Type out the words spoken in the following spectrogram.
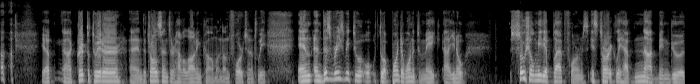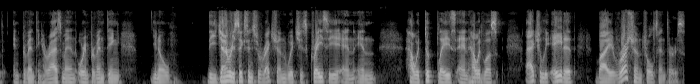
Yep, uh, crypto Twitter and the Troll Center have a lot in common, unfortunately, and and this brings me to to a point I wanted to make. Uh, you know, social media platforms historically have not been good in preventing harassment or in preventing, you know, the January 6th insurrection, which is crazy, and in how it took place and how it was actually aided by Russian troll centers.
